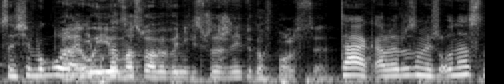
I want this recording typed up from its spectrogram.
W sensie w ogóle Ale nie Wii U ma pokazywano. słabe wyniki sprzedaży nie tylko w Polsce. Tak, ale rozumiesz, u nas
